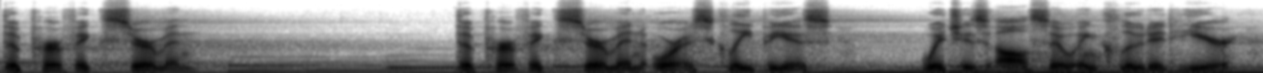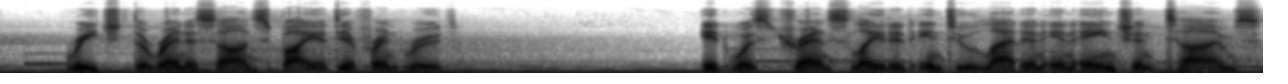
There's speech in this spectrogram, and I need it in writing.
The Perfect Sermon The Perfect Sermon or Asclepius, which is also included here, reached the Renaissance by a different route. It was translated into Latin in ancient times,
